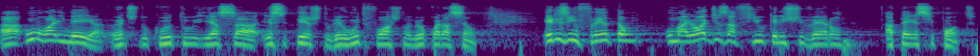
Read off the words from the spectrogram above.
uh, uma hora e meia antes do culto, e essa, esse texto veio muito forte no meu coração. Eles enfrentam o maior desafio que eles tiveram até esse ponto.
